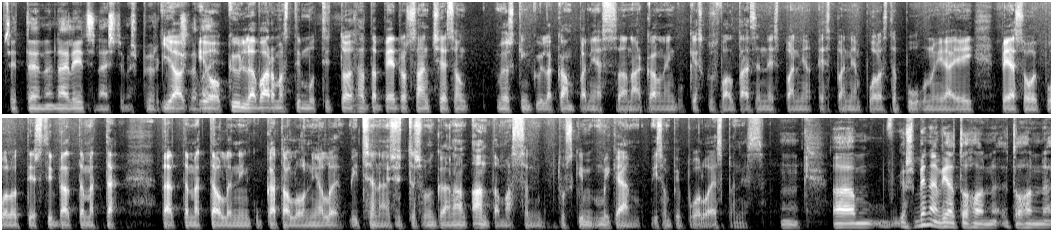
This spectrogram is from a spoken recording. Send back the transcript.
sitten näille itsenäistymispyrkimyksille. Ja, joo, kyllä varmasti, mutta sitten toisaalta Pedro Sanchez on myöskin kyllä kampanjassaan aika niin kuin keskusvaltaisen Espanjan, Espanjan puolesta puhunut ja ei PSO-puolue tietysti välttämättä välttämättä ole niin kuin Katalonialle itsenäisyyttä suinkaan antamassa, niin tuskin mikään isompi puolue Espanjassa. Mm. Um, jos mennään vielä tuohon tohon äh,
